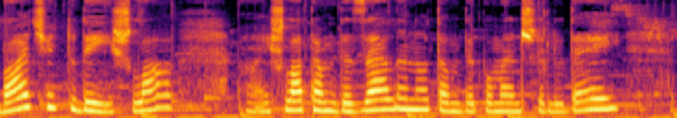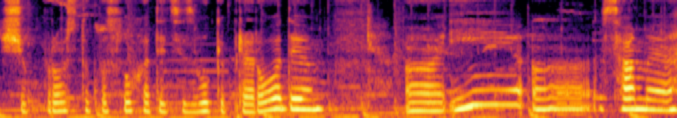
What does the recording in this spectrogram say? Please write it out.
бачать, туди і йшла. Йшла там, де зелено, там, де поменше людей, щоб просто послухати ці звуки природи. І саме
